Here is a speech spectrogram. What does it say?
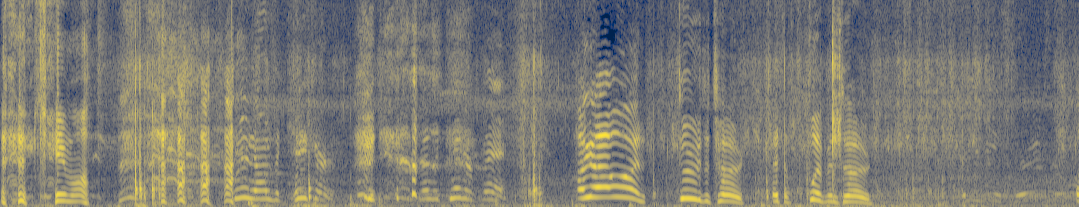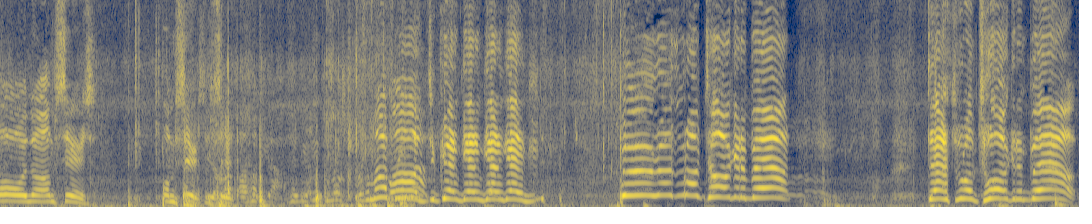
And it came off. Dude, that was a kicker. That was a kicker fish. I got one! Dude, it's a toad. It's a flipping toad. Are you being serious? Oh, no, I'm serious. I'm serious. I'm serious. I'll help you out. Help you out. Look him up. Look him up. Oh, get him, get him, get him, get him. I'm talking about. That's what I'm talking about.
